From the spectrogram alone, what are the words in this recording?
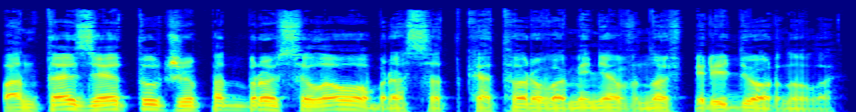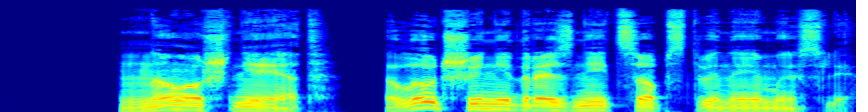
Фантазия тут же подбросила образ, от которого меня вновь передернуло. Ну уж нет, лучше не дразнить собственные мысли.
